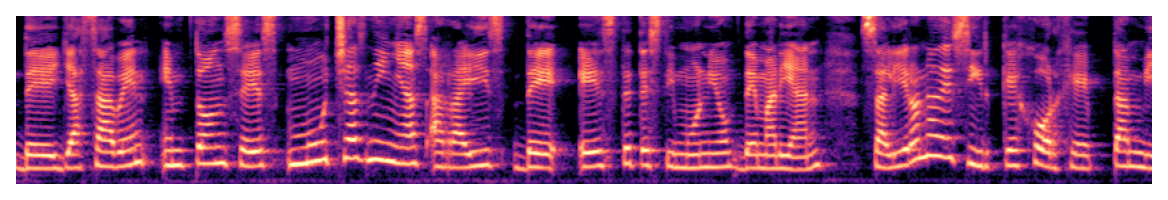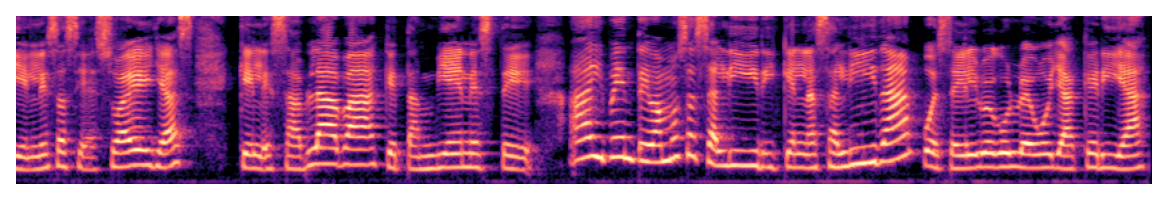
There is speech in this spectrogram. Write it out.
de ya saben. Entonces, muchas niñas a raíz de este testimonio de Marianne salieron a decir que Jorge también les hacía eso a ellas, que les hablaba, que también este, ay, vente, vamos a salir y que en la salida, pues él luego, luego ya quería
